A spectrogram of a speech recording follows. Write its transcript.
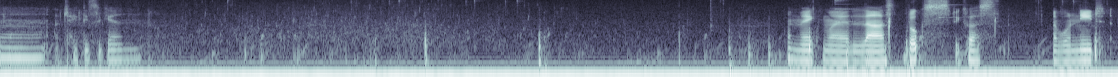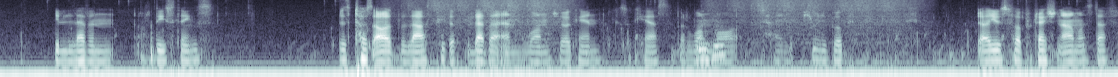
Uh, I'll take these again. I'll make my last books because I will need 11 of these things. Just toss out the last piece of leather and one sugarcane, because who cares, but one Mhm. more tiny puny book. That I use for protection armor stuff.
